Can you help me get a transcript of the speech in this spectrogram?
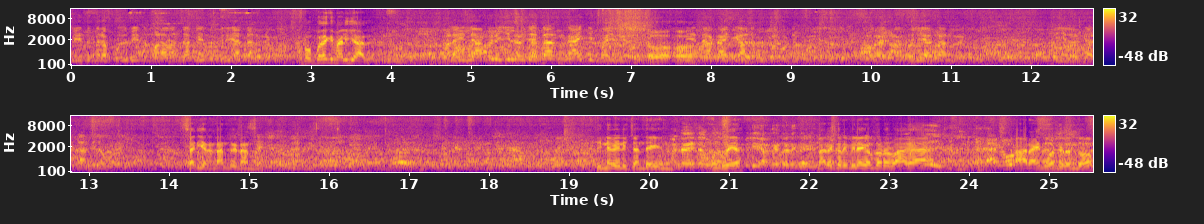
பெய்து மேலே பொது பெய்து மழை வந்தால் பெய்து தெரியாது தான் இருக்கு. அப்போ இப்போதைக்கு மெலியாது மழை இல்லாமல் வெயில் வச்சா தான் காய்க்கும் பயிர். ஓ ஓ காய்க்கும் அதை குப்பை கொட்டி போடும். அவன் தெரியாது தான் இருக்கு. வெயில் வச்சா தான் விலை குறையும் சரியான நன்றி நன்றி. திண்ணவேலி சந்தையின் இன்றைய மரக்கறி விலைகள் தொடர்பாக ஆராய்ந்து கொண்டிருந்தோம்.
